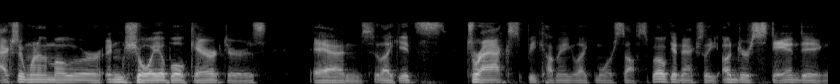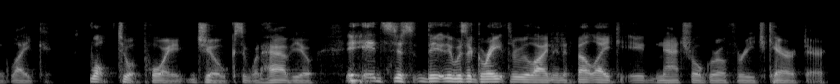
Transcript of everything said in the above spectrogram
actually one of the more enjoyable characters and like it's Drax becoming like more soft spoken, actually understanding like well to a point jokes and what have you. It, it's just it, was a great through line and it felt like a natural growth for each character.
